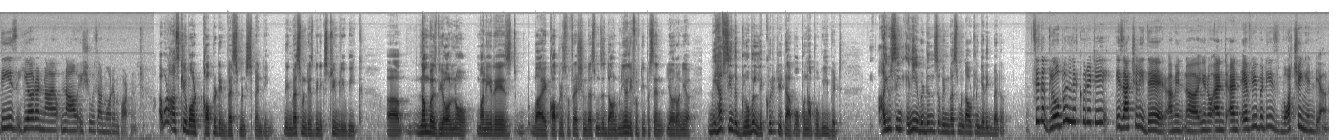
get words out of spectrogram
these here and now, now issues are more important. I want to ask you about corporate investment spending. The investment has been extremely weak. Uh, numbers we all know, money raised by corporates for fresh investments is down nearly 50% year on year. We have seen the global liquidity tap open up a wee bit. Are you seeing any evidence of investment outlook getting better? See, the global liquidity is actually there. I mean, uh, you know, and, and everybody is watching India.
